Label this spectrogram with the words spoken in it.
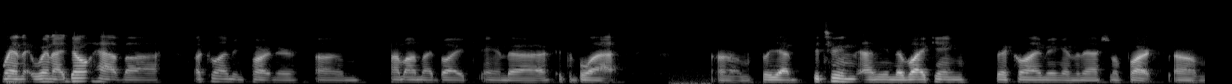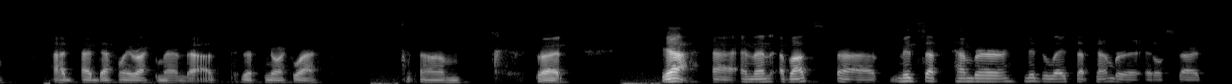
When when I don't have a climbing partner, um, I'm on my bike and uh, it's a blast. Um, so yeah, between I mean the biking, the climbing and the national parks, um, I'd, I'd, definitely recommend uh, Pacific Northwest. Um, but yeah, uh, and then about uh, mid September, mid to late September, it'll start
